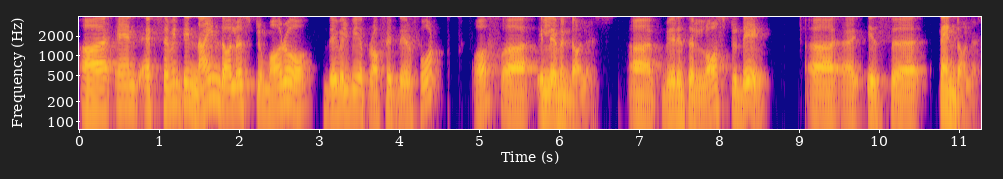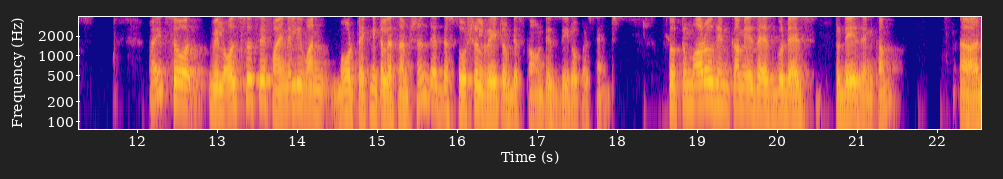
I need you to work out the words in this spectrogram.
Uh, and at $79 tomorrow, there will be a profit, therefore, of uh, $11, uh, whereas the loss today uh, uh, is $10. Right. So we'll also say finally one more technical assumption that the social rate of discount is 0%. So tomorrow's income is as good as today's income. Uh,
